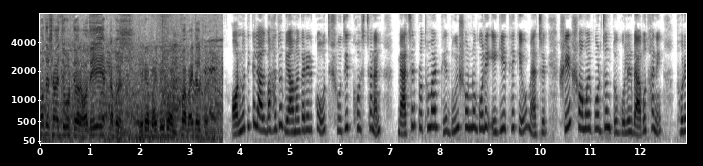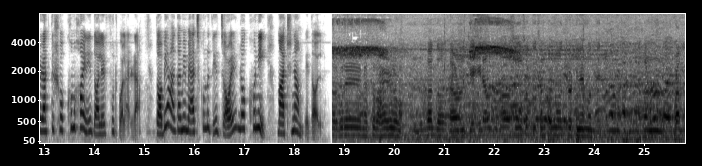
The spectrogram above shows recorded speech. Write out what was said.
পথে সাহায্য করতে পারব হয়তো এই একটা পয়েন্ট এটা ভাইটাল পয়েন্ট ভাইটাল পয়েন্ট অন্যদিকে লাল বাহাদুর ব্যায়ামাগারের কোচ সুজিত ঘোষ জানান ম্যাচের প্রথমার্ধে দুই শূন্য গোলে এগিয়ে থেকেও ম্যাচের শেষ সময় পর্যন্ত গোলের ব্যবধানে ধরে রাখতে সক্ষম হয়নি দলের ফুটবলাররা। তবে আগামী ম্যাচগুলোতে জয়ের লক্ষ্য নিয়ে মাঠে নামবে দল। তারপরে ম্যাচটা দেখা গেল না। দুর্ভাগ্য কারণ হচ্ছে এরাও দুটো সমশক্তি সম্পন্ন দুটো টিমের মধ্যে। এখন প্রাপ্ত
